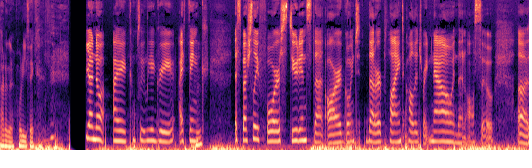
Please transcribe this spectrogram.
I don't know. What do you think? Yeah, no, I completely agree. I think hmm? Especially for students that are going to that are applying to college right now and then also uh,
